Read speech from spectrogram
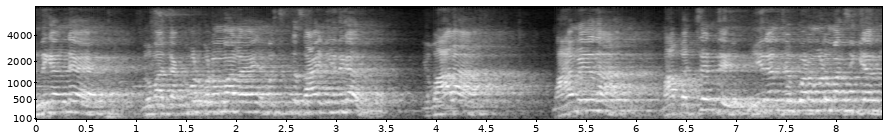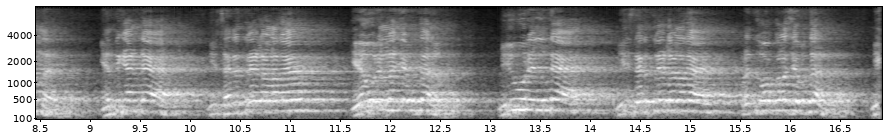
ఎందుకంటే నువ్వు మా జక్కమ్మడి కుటుంబాన్ని విమర్శించే స్థాయి నీది కాదు. ఇవాళ మా మీద మా ప్రత్యర్థి మీరని చెప్పుకోవడం కూడా మాకు సిగ్గేస్తుంది. ఎందుకంటే మీ చరిత్ర ఏంటన్నది? ఏ ఊరిలో చెప్తారు. మీ ఊరు వెళ్తే మీ చరిత్ర ఏంటన్నది ప్రతి ఒక్కరు చెబుతారు. మీ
